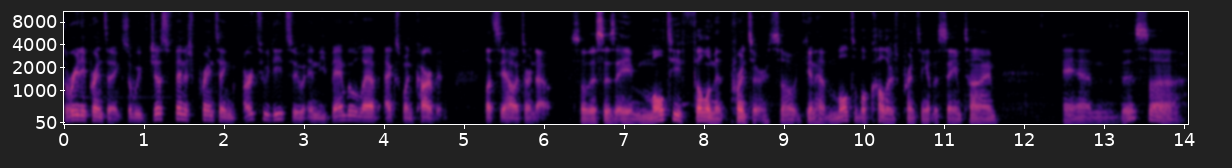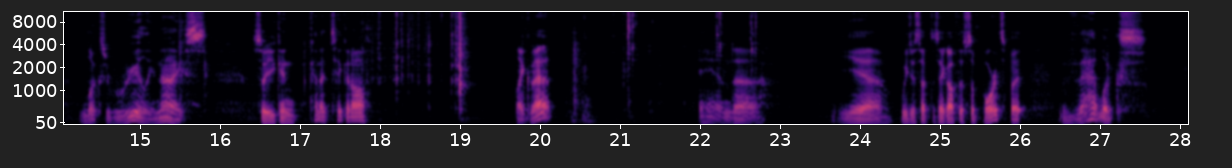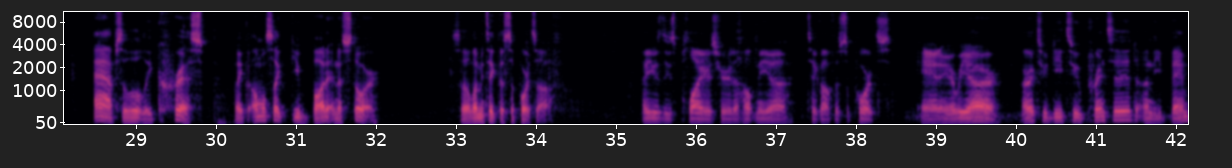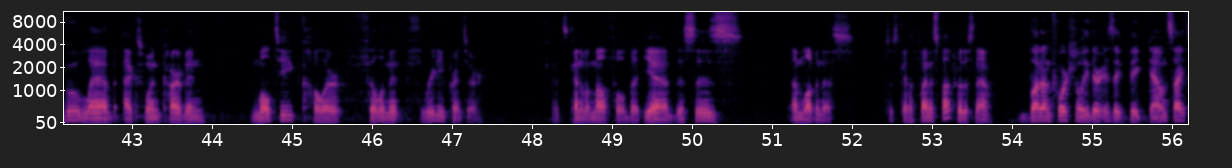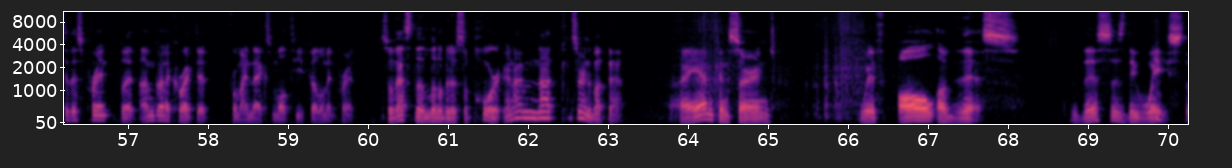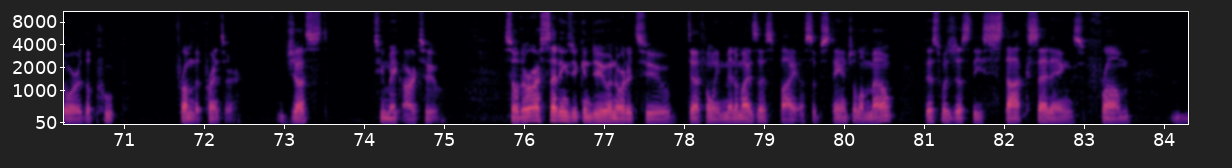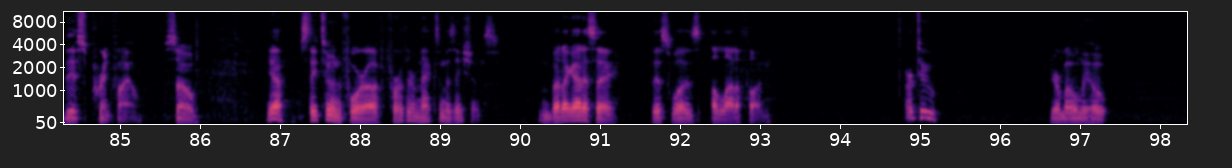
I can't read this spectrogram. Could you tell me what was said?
3D printing. So we've just finished printing R2-D2 in the Bambu Lab X1 Carbon. Let's see how it turned out. So this is a multi-filament printer. So you can have multiple colors printing at the same time. And this uh, looks really nice. So you can kind of take it off like that. And uh, yeah, we just have to take off the supports, but that looks absolutely crisp. Like almost like you bought it in a store. So let me take the supports off. I use these pliers here to help me uh, take off the supports. And here we are. R2-D2 printed on the Bambu Lab X1 Carbon multicolor filament 3D printer. That's kind of a mouthful, but yeah, this is... I'm loving this. Just gotta find a spot for this now. But unfortunately, there is a big downside to this print, but I'm gonna correct it for my next multi-filament print. So that's the little bit of support, and I'm not concerned about that. I am concerned with all of this. This is the waste, or the poop, from the printer, just to make R2. So there are settings you can do in order to definitely minimize this by a substantial amount. This was just the stock settings from this print file. So yeah, stay tuned for uh, further maximizations. But I gotta say, this was a lot of fun. R2, you're my only hope.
